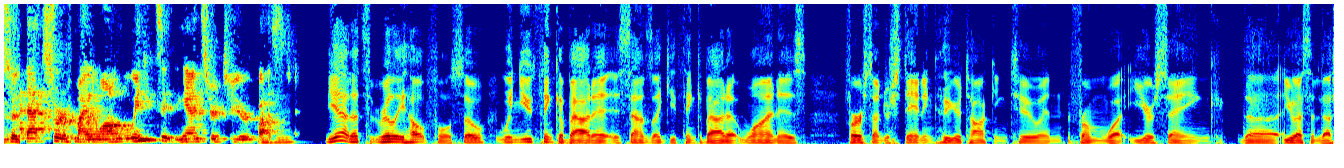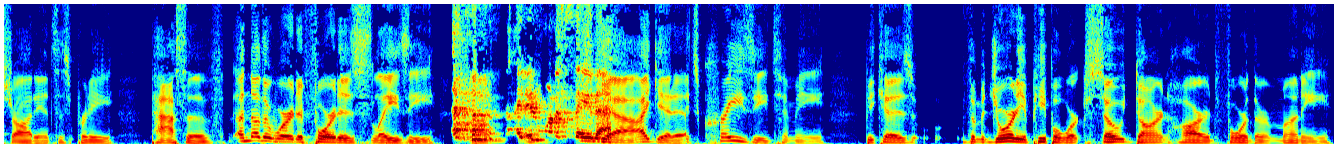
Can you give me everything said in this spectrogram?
So that's sort of my long winded answer to your question. Mm-hmm. Yeah, that's really helpful. So when you think about it, it sounds like you think about it. One is first understanding who you're talking to, and from what you're saying, the U.S. investor audience is pretty passive. Another word for it is lazy. Um, I didn't want to say that. Yeah, I get it. It's crazy to me because the majority of people work so darn hard for their money,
